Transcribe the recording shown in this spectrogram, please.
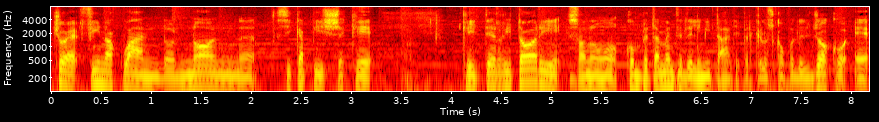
Cioè fino a quando non si capisce che, che i territori sono completamente delimitati, perché lo scopo del gioco è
